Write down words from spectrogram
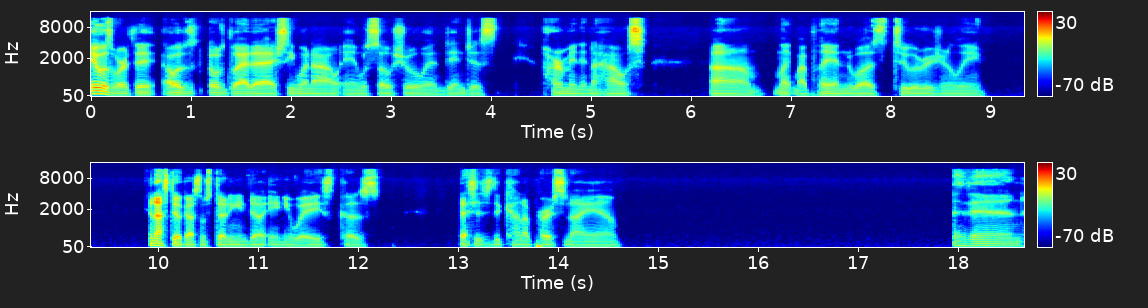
it was worth it. I was I was glad I actually went out and was social and didn't just hermit in the house. Um, like my plan was to originally and I still got some studying done anyways, because that's just the kind of person I am. And then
